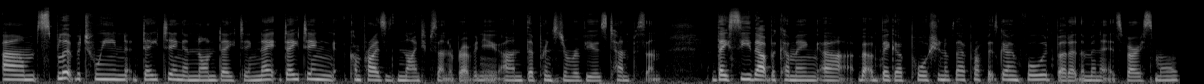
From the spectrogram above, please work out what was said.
um, split between dating and non-dating, na- dating comprises 90% of revenue, and the Princeton Review is 10%. They see that becoming uh, a bigger portion of their profits going forward, but at the minute it's very small.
